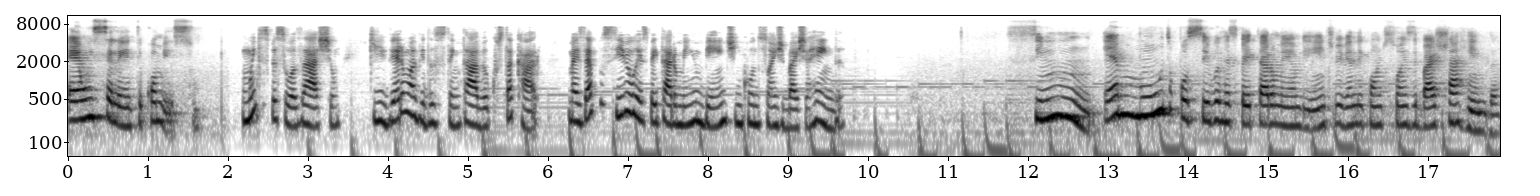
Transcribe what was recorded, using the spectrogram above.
é um excelente começo. Muitas pessoas acham que viver uma vida sustentável custa caro, mas é possível respeitar o meio ambiente em condições de baixa renda? Sim, é muito possível respeitar o meio ambiente vivendo em condições de baixa renda.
